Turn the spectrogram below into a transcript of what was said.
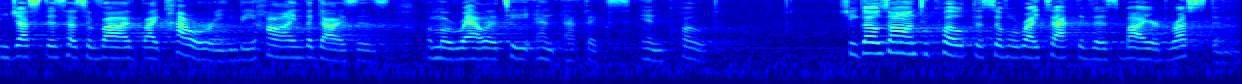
Injustice has survived by cowering behind the guises of morality and ethics, end quote. She goes on to quote the civil rights activist Bayard Rustin.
